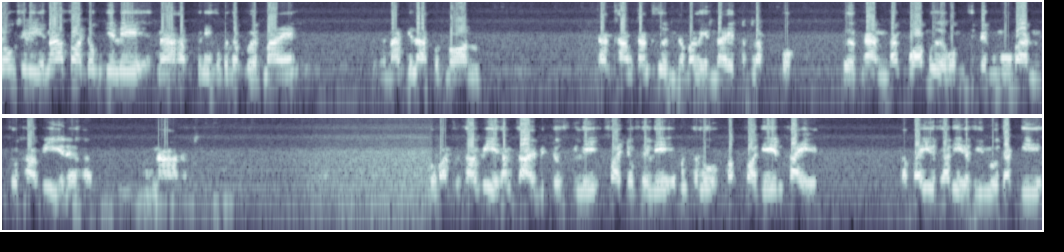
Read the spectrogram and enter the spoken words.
จงสิริหน้าซอยจงสิรินะครับทีนี้ผมก็จะเปิดไม้ สนามกีฬาฟุตบอลกลางค่ำกลางคืนกับมาเล่นได้สำหรับพวกเลิกงานทั้งขวามือผมจะเป็นหมู่บ้านสุทาวีเด้อครับข้างหนานะหมู่บ้านสุทาวีทั้งซ้ายเป็นจงสิริซอยจงสิริมันทะลุกับซอยทีเยนไทยถ้าไปอยู่แถวนี้ก็ทีรู้จักดีบ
